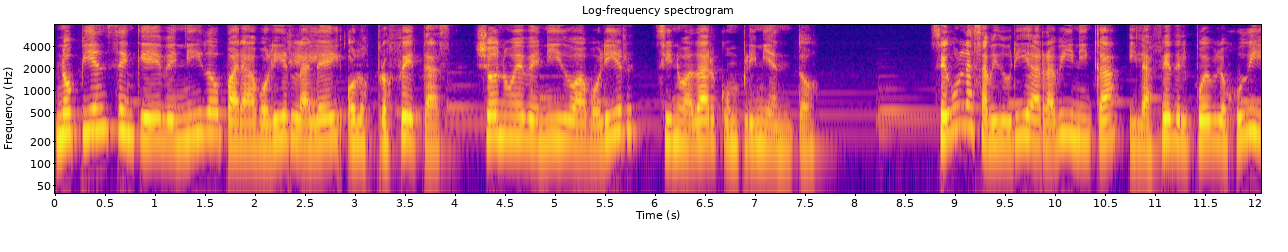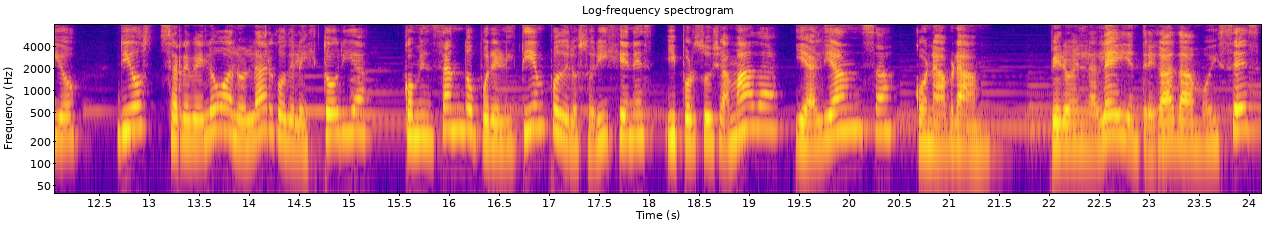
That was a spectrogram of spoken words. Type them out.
No piensen que he venido para abolir la ley o los profetas, yo no he venido a abolir, sino a dar cumplimiento. Según la sabiduría rabínica y la fe del pueblo judío, Dios se reveló a lo largo de la historia comenzando por el tiempo de los orígenes y por su llamada y alianza con Abraham. Pero en la ley entregada a Moisés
